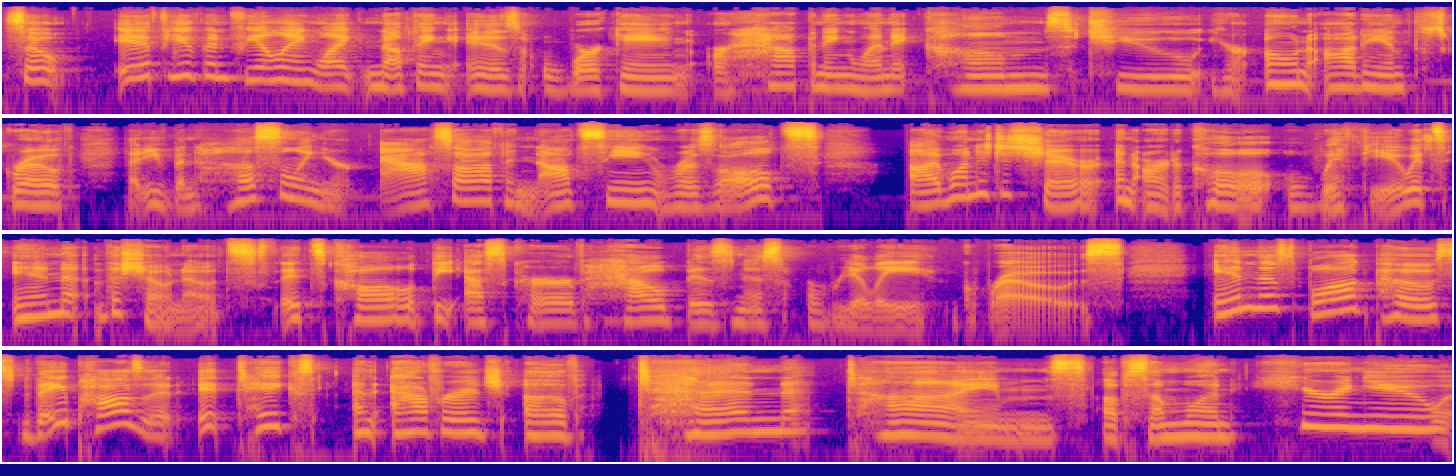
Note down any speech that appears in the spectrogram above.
So if you've been feeling like nothing is working or happening when it comes to your own audience growth, that you've been hustling your ass off and not seeing results, I wanted to share an article with you. It's in the show notes. It's called The S Curve How Business Really Grows. In this blog post, they posit it takes an average of 10 times of someone hearing you,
